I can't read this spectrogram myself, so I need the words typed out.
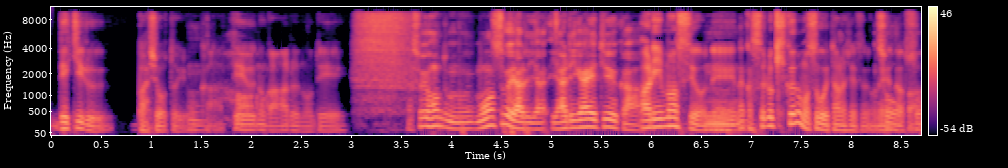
できる場所というか、うん。っていうのがあるので、そういう本当もものすごいやりややりがいというか、ありますよね、うん。なんかそれを聞くのもすごい楽しいですよね。なんかそうそ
